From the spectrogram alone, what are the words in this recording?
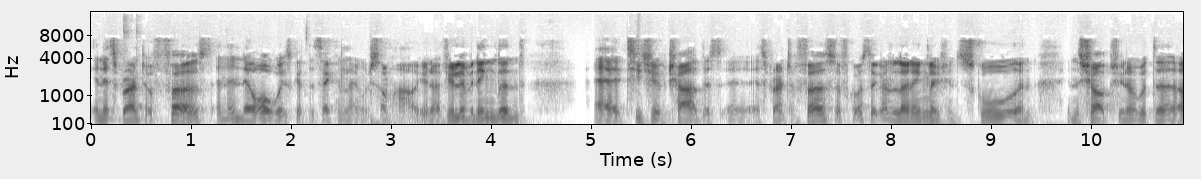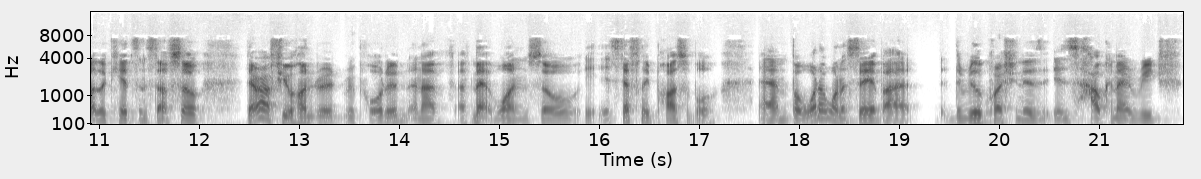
in Esperanto first, and then they'll always get the second language somehow. You know, if you live in England, uh, teach your child this, uh, Esperanto first. Of course, they're going to learn English in school and in the shops, you know, with the other kids and stuff. So there are a few hundred reported, and I've I've met one, so it's definitely possible. Um, but what I want to say about the real question is is how can I reach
